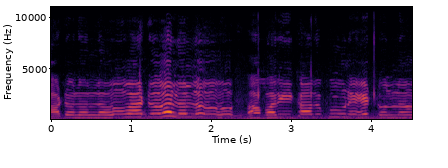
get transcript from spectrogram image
ఆటోలలో ఆటోలలో ఆ పది కాదుకునేటోళ్ళం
